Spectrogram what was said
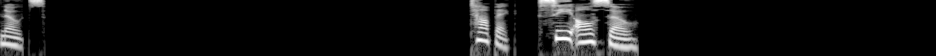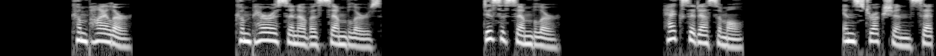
Notes Topic. See also. Compiler. Comparison of assemblers. Disassembler. Hexadecimal. Instruction set.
